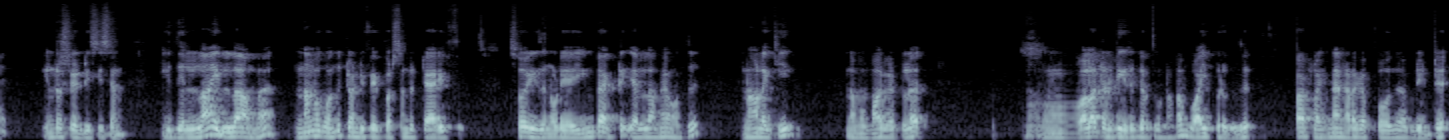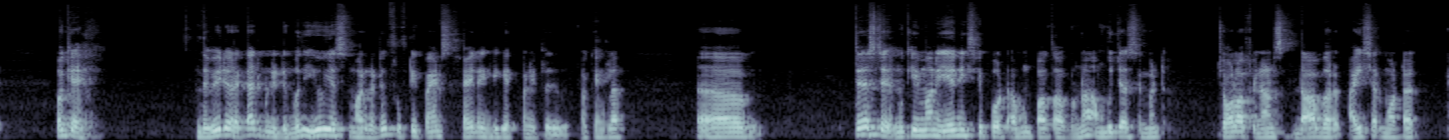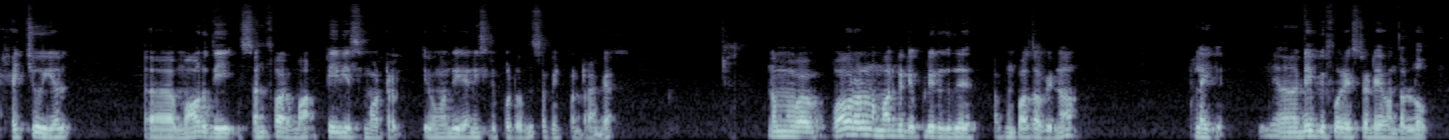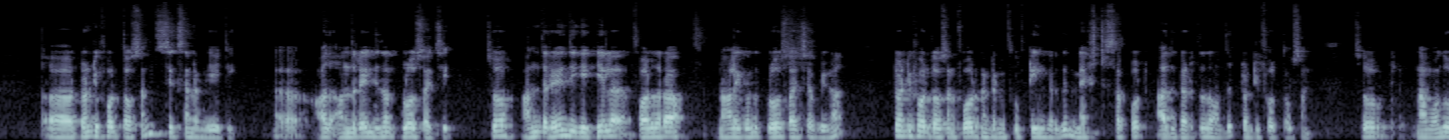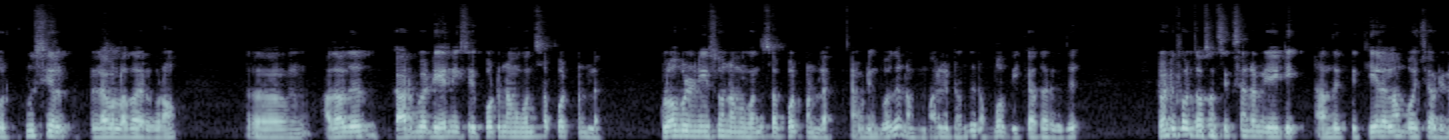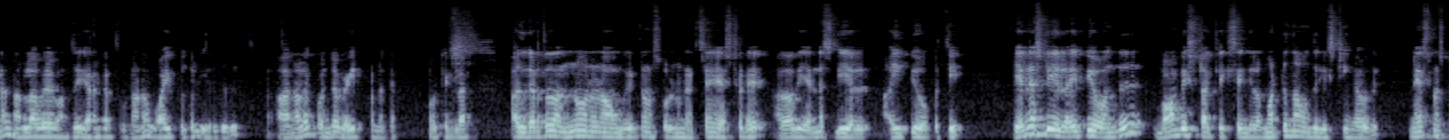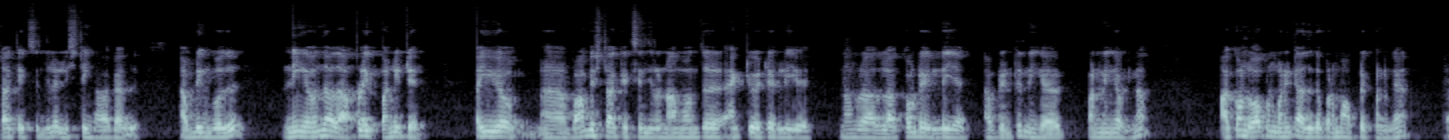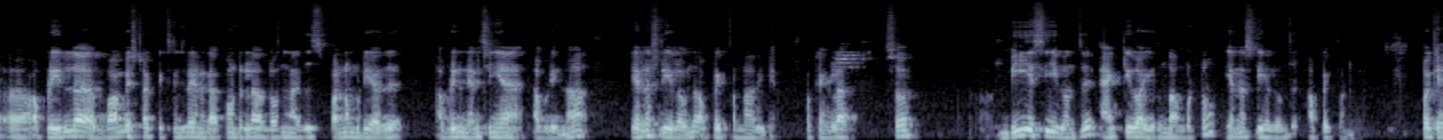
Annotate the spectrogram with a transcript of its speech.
இன்ட்ரெஸ்ட் ரேட் டிசிஷன் இதெல்லாம் இல்லாமல் நமக்கு வந்து twenty five percent tariff so இதனுடைய இம்பேக்ட் எல்லாமே வந்து நாளைக்கு நம்ம மார்க்கெட்டில் வலாட்டிலிட்டி இருக்கிறதுக்கு உண்டான வாய்ப்பு இருக்குது. பார்க்கலாம் என்ன நடக்க போகுது அப்படின்ட்டு. ஓகே இந்த வீடியோ ரெக்கார்ட் பண்ணிட்டு இருக்கும்போது யூஎஸ் மார்க்கெட்டு ஃபிஃப்டி பாயிண்ட்ஸ் ஹையில் இண்டிகேட் பண்ணிட்டு இருக்குது. ஓகேங்களா தேர்ஸ்டே முக்கியமான ஏர்னிங்ஸ் ரிப்போர்ட் அப்படின்னு பார்த்தோம் அப்படின்னா Ambuja cement Chola finance Dabur Eicher motor HUL Maruti Sun Pharma TVS motor. இவங்க வந்து ஏர்னிங்ஸ் ரிப்போர்ட் வந்து சப்மிட் பண்ணுறாங்க நம்ம ஓவரால் நம்ம மார்க்கெட் எப்படி இருக்குது அப்படின்னு பார்த்தோம் அப்படின்னா லைக் டே பிஃபோர் எஸ்டர்டே வந்த low twenty four thousand six hundred eighty அது அந்த ரேஞ்சு தான் க்ளோஸ் ஆச்சு. ஸோ அந்த ரேஞ்சுக்கு கீழே ஃபர்தராக நாளைக்கு வந்து க்ளோஸ் ஆச்சு அப்படின்னா twenty four thousand four hundred ஃபிஃப்டிங்கிறது next support அதுக்கு அடுத்தது வந்து டுவெண்ட்டி ஃபோர் தௌசண்ட் ஸோ நம்ம வந்து ஒரு குரூசியல் லெவலில் தான் இருக்கிறோம். அதாவது கார்பரேட் ஏர்னிங்ஸ் ரிப்போர்ட்டும் நமக்கு வந்து சப்போர்ட் பண்ணல. குளோபல் நியூஸும் நமக்கு வந்து சப்போர்ட் பண்ணல. அப்படிங்கும்போது நம்ம மார்க்கெட் வந்து ரொம்ப வீக்காக தான் இருக்குது. Twenty four thousand six hundred eighty அதுக்கு கீழெல்லாம் போச்சு அப்படின்னா நல்லாவே வந்து இறங்குறதுக்குண்டான வாய்ப்புகள் இருக்குது. அதனால் கொஞ்சம் வெயிட் பண்ணுங்கள் ஓகேங்களா அதுக்கு அடுத்தது இன்னொன்று நான் உங்ககிட்ட நான் சொல்லணும்னு நினச்சேன். எஸ்டர்டே அதாவது என்எஸ்டிஎல் ஐபிஓ பற்றி என்எஸ்டிஎல் ஐபிஓ வந்து பாம்பே ஸ்டாக் எக்ஸ்சேஞ்சில் மட்டும்தான் வந்து லிஸ்டிங் ஆகுது. நேஷனல் ஸ்டாக் எக்ஸ்சேஞ்சில் லிஸ்டிங் ஆகாது. அப்படிங்கும்போது நீங்கள் வந்து அதை அப்ளை பண்ணிவிட்டு ஐயோ பாம்பே ஸ்டாக் எக்ஸ்சேஞ்சில் நாம் வந்து ஆக்டிவேட்டே இல்லையே நம்மள அதில் அக்கௌண்ட்டே இல்லையே அப்படின்ட்டு நீங்கள் பண்ணீங்க அப்படின்னா அக்கௌண்ட் ஓப்பன் பண்ணிவிட்டு அதுக்கப்புறமா அப்ளை பண்ணுங்கள் அப்படி இல்லை பாம்பே ஸ்டாக் எக்ஸ்சேஞ்சில் எனக்கு அக்கௌண்ட் இல்லை அதில் வந்து நான் இது பண்ண முடியாது அப்படின்னு நினச்சிங்க அப்படின்னா என்எஸ்டியில் வந்து அப்ளை பண்ணாதீங்க. ஓகேங்களா? ஸோ பிஎஸ்சி வந்து ஆக்டிவாக இருந்தால் மட்டும் என்எஸ்டிஎல் வந்து அப்ளை பண்ணுங்கள் ஓகே?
